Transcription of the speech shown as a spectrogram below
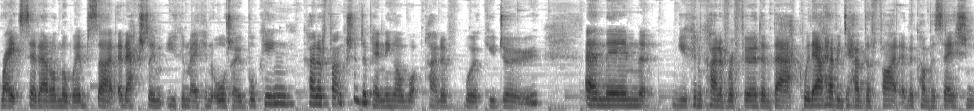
rate set out on the website and actually you can make an auto booking kind of function depending on what kind of work you do and then you can kind of refer them back without having to have the fight and the conversation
